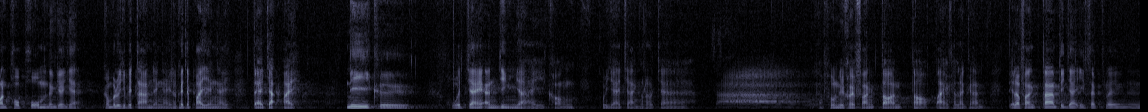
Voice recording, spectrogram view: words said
มันพบภูมิตั้งเยอะแยะก็ไม่รู้จะไปตามยังไง แล้วก็จะไปยังไง แต่จะไป นี่คือหัวใจอันยิ่งใหญ่ของคุยาจารย์ของเราจ้าพรุ่งนี้ค่อยฟังตอนต่อไปกันแล้วกัน เดี๋ยวเราฟังตามติดใจอีกสักเพลงหนึ่ง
